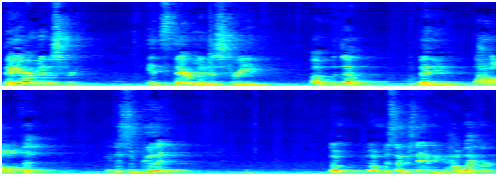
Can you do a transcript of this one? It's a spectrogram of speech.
They are ministry. It's their ministry of the devil. Many of it. Not all of it. There's some good. Don't, don't misunderstand me. However,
